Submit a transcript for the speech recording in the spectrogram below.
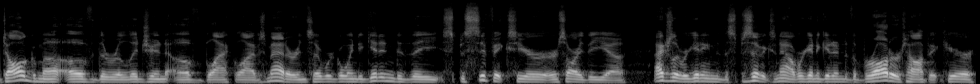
dogma of the religion of Black Lives Matter. And so we're going to get into the specifics here, or sorry, the uh, actually we're getting into the specifics now. We're going to get into the broader topic here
